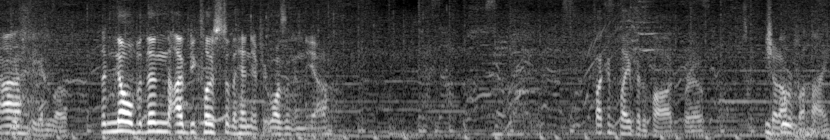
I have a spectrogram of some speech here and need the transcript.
uh, switch. But No, but then I'd be close to the hint if it wasn't in the air. Fucking play for the pod, bro. Shut You were up. behind.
